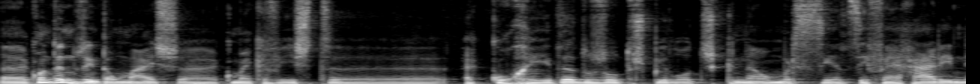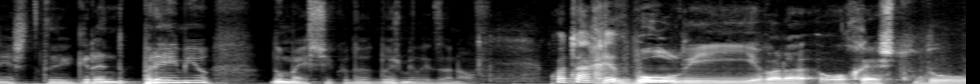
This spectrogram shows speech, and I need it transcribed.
uh, conta-nos então mais uh, como é que viste uh, a corrida dos outros pilotos que não Mercedes e Ferrari neste Grande Prémio do México de 2019. Quanto à Red Bull e agora ao resto do,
